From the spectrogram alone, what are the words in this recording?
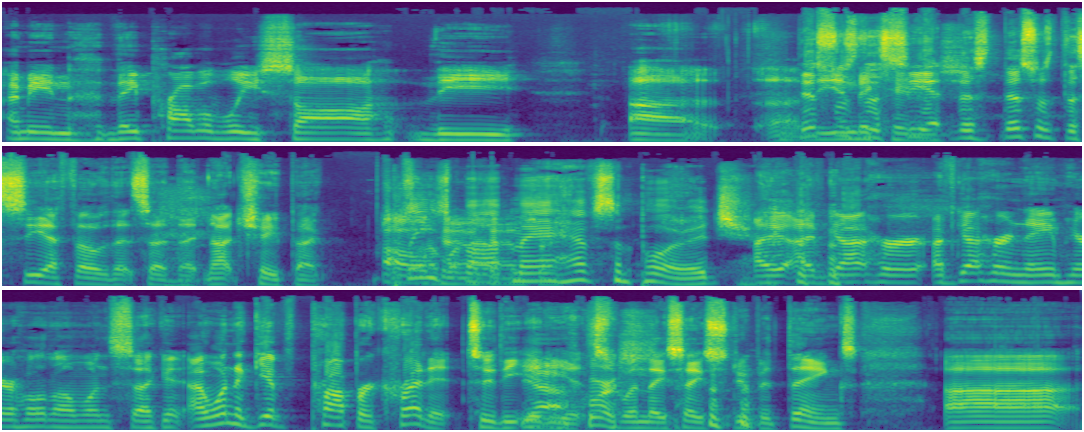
I mean they probably saw the. Uh, uh, This the was the C- this this was the CFO that said that, not Chapek. Oh, Please, okay, Bob, may I have some porridge? I, I've got her. I've got her name here. Hold on one second. I want to give proper credit to the Yeah, idiots when they say stupid things. Uh,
